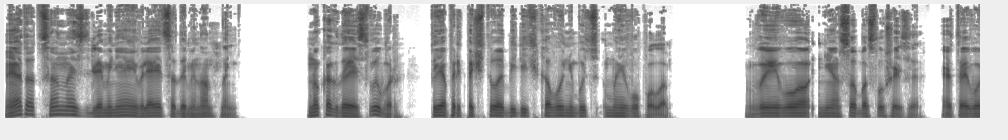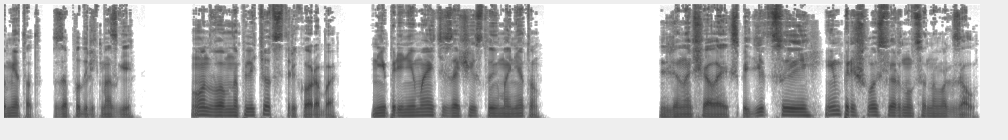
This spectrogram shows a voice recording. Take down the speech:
Эта ценность для меня является доминантной. Но когда есть выбор, то я предпочту обидеть кого-нибудь моего пола. Вы его не особо слушайте, это его метод — запудрить мозги. Он вам наплетет с три короба. Не принимайте за чистую монету. Для начала экспедиции им пришлось вернуться на вокзал.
